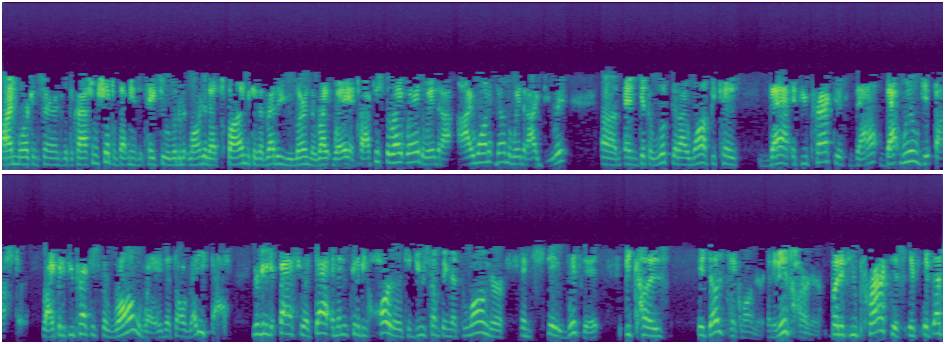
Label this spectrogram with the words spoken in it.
I'm more concerned with the craftsmanship. If that means it takes you a little bit longer, that's fine because I'd rather you learn the right way and practice the right way, the way that I, I want it done, the way that I do it, um, and get the look that I want because that, if you practice that, that will get faster, right? But if you practice the wrong way that's already fast, you're going to get faster at that and then it's going to be harder to do something that's longer and stay with it because it does take longer and it is harder. But if you practice, if, if that's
